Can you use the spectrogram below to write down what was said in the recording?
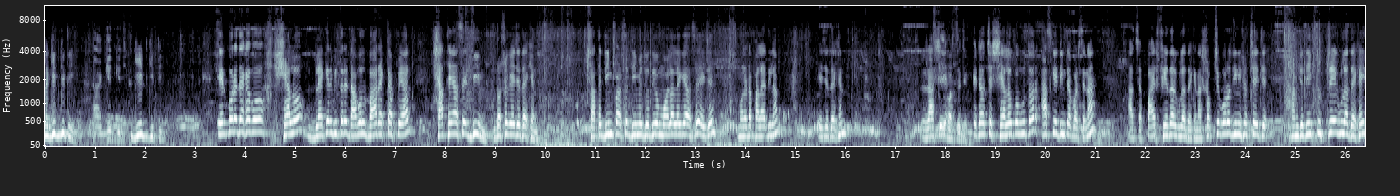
না গিটগিটি? হ্যাঁ গিটগিটি। গিটগিটি। এরপরে দেখাবো শ্যালো ব্ল্যাকের ভিতরে ডাবল বার একটা পেয়ার সাথে আছে ডিম। দর্শক এই যে দেখেন সাথে ডিম পারছে ডিমে যদিও ময়লা লেগে আছে এই যে ময়লাটা ফালাই দিলাম। এই যে দেখেন রাশি পারছে ডিম। এটা হচ্ছে শ্যালো কবুতর আজকে ডিমটা পারছে না? আচ্ছা পায়ের ফেদারগুলো দেখেন আর সবচেয়ে বড় জিনিস হচ্ছে এই যে আমি যদি একটু ট্রেগুলো দেখাই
